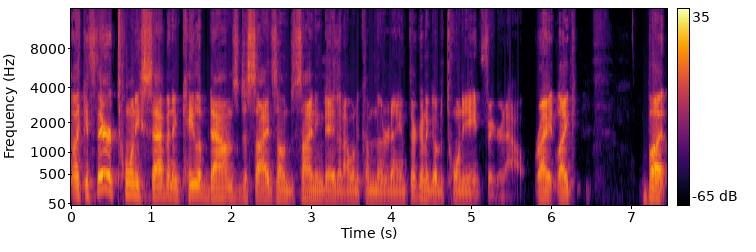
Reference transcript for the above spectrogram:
like if they're 27 and Caleb Downs decides on signing day that I want to come to Notre Dame, they're going to go to 28 and figure it out, right? Like, but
